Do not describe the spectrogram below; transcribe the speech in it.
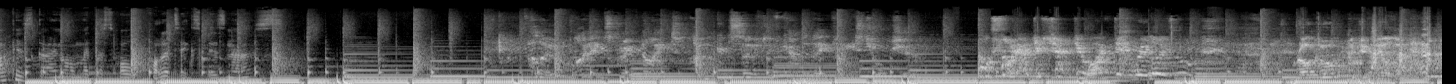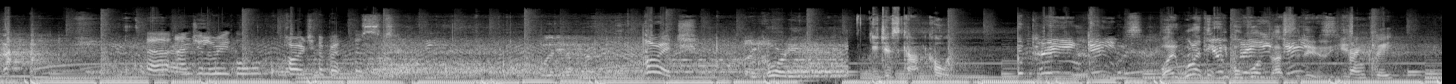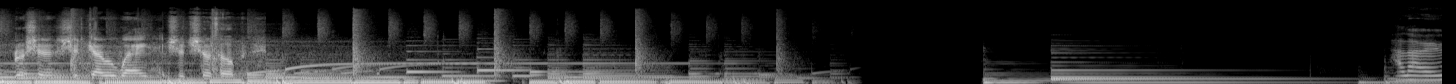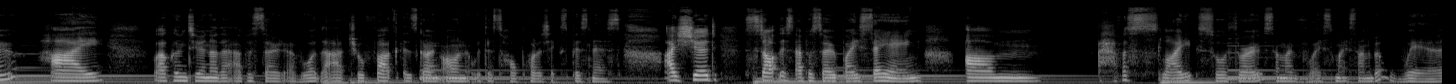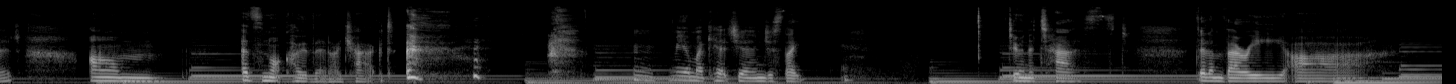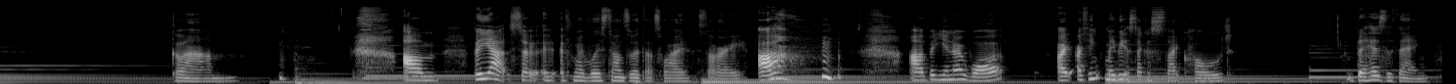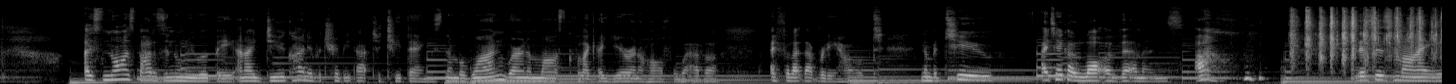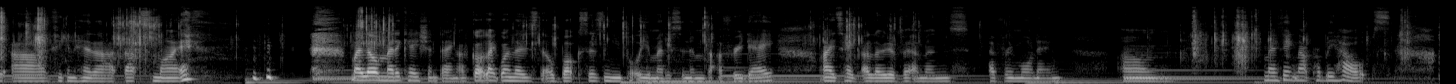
fuck is going on with this whole politics business? Hello, my name's Greg Knight. I'm a Conservative candidate for East Yorkshire. Oh, sorry, I just checked your wife. Didn't realise. Roll call, did you nail it? Uh, Angela Regal, porridge for breakfast. Porridge. Recording. You just can't call it. You're playing games. Well, what I think You're people want playing us to do is Frankly, Russia should go away. It should shut up. Hello, hi, welcome to another episode of What the Actual Fuck is Going On with this whole politics business. I should start this episode by saying, um, I have a slight sore throat, so my voice might sound a bit weird. Um, it's not COVID, I checked. Mm, Me in my kitchen, just like doing a test, feeling very, uh, glam. um, but yeah, so if my voice sounds weird, that's why. Sorry. Uh, uh, but you know what? I, I think maybe it's like a slight cold. But here's the thing. It's not as bad as it normally would be, and I do kind of attribute that to two things. Number one, wearing a mask for like a year and a half or whatever. I feel like that really helped. Number two, I take a lot of vitamins. this is my, uh, if you can hear that, that's my my little medication thing. I've got like one of those little boxes and you put all your medicine in every day. I take a load of vitamins every morning. Um, and I think that probably helps.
